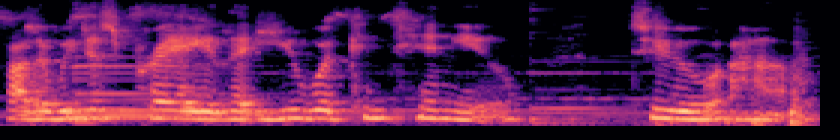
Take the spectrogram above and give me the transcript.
Father, we just pray that you would continue to. Um,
